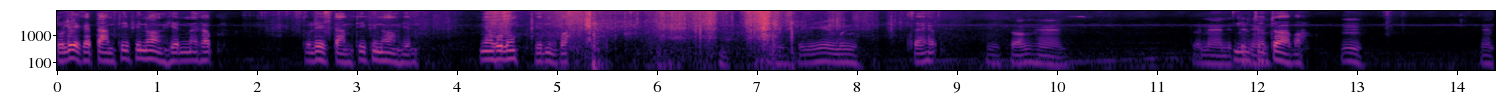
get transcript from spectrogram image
ตัวเลขก็ตามที่พี่น้องเห็นนะครับ ตัวเลขตามที่พี่น้องเห็นเนี่ยคุณลุงเห็นอยู่ปะเป็นยังมึงใช่ครับมีสองหานตัวหนานนี่นี่เป็นหยัจะงจ่อปะอืมนั่น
